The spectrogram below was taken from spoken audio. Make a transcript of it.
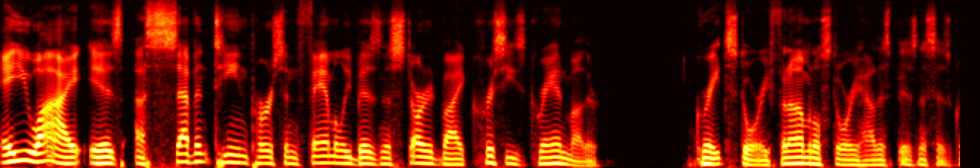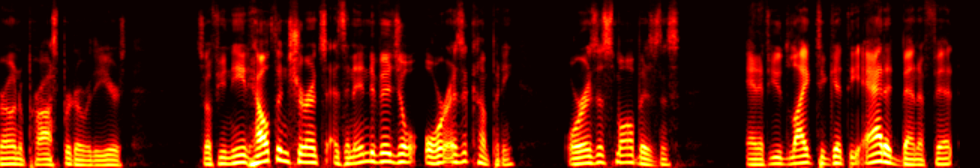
AUI is a 17 person family business started by Chrissy's grandmother. Great story, phenomenal story how this business has grown and prospered over the years. So if you need health insurance as an individual or as a company or as a small business, and if you'd like to get the added benefit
